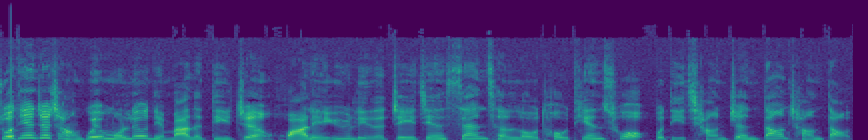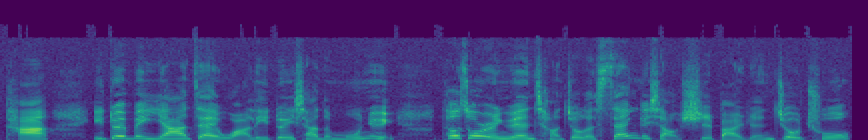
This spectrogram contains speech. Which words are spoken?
昨天这场规模六点八的地震，花莲玉里的这一间三层楼透天厝不敌强震，当场倒塌。一对被压在瓦砾堆下的母女，特搜人员抢救了三个小时，把人救出。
